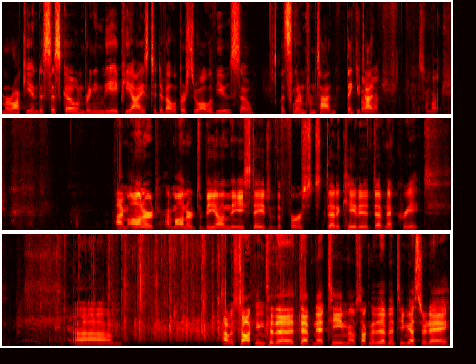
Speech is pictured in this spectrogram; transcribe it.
Meraki into Cisco and bringing the APIs to developers through all of you. So let's learn from Todd. Thank you, so Todd. Much. Thanks so much. I'm honored. I'm honored to be on the stage of the first dedicated DevNet Create. Um, I was talking to the DevNet team. I was talking to the DevNet team yesterday,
